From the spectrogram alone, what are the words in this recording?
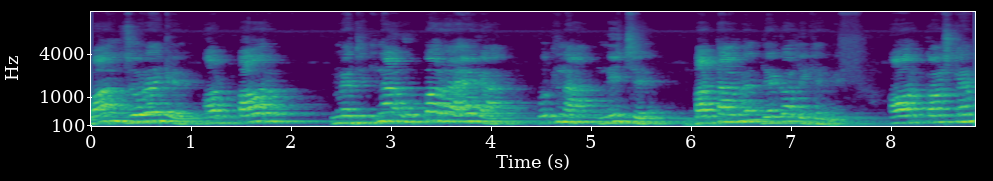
वन जोड़ेंगे और पावर में जितना ऊपर रहेगा, उतना नीचे बटा में देकर लिखेंगे। और कांस्टेंट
